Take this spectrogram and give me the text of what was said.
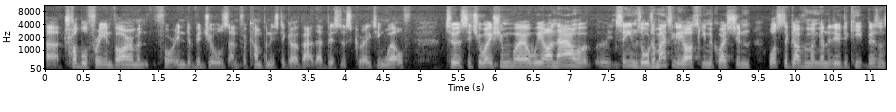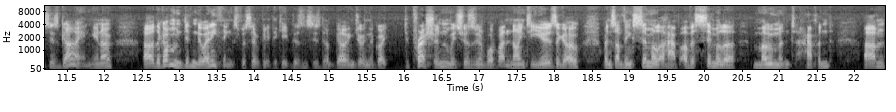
uh, trouble-free environment for individuals and for companies to go about their business creating wealth to a situation where we are now it seems automatically asking the question what's the government going to do to keep businesses going you know uh, the government didn't do anything specifically to keep businesses going during the Great Depression, which was what about 90 years ago, when something similar happened, of a similar moment happened. Um,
